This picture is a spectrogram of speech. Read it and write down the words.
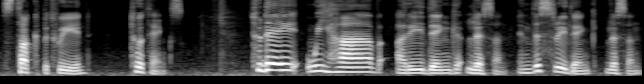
stuck between two things. Today we have a reading lesson. In this reading lesson,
